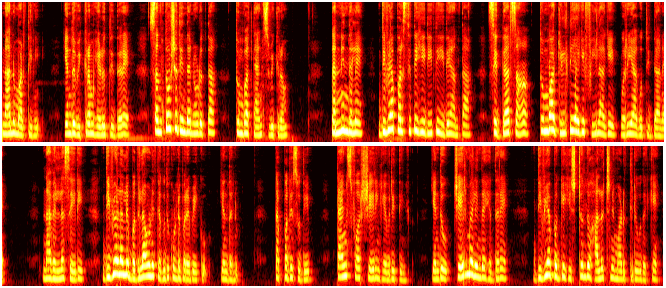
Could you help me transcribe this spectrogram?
ನಾನು ಮಾಡ್ತೀನಿ ಎಂದು ವಿಕ್ರಮ್ ಹೇಳುತ್ತಿದ್ದರೆ ಸಂತೋಷದಿಂದ ನೋಡುತ್ತಾ, ತುಂಬ ಥ್ಯಾಂಕ್ಸ್ ವಿಕ್ರಮ್. ತನ್ನಿಂದಲೇ ದಿವ್ಯಾ ಪರಿಸ್ಥಿತಿ ಈ ರೀತಿ ಇದೆ ಅಂತ ಸಿದ್ಧಾರ್ಥ್ ಸಹ ತುಂಬ ಗಿಲ್ಟಿಯಾಗಿ ಫೀಲ್ ಆಗಿ ವರಿಯಾಗುತ್ತಿದ್ದಾನೆ. ನಾವೆಲ್ಲ ಸೇರಿ ದಿವ್ಯಾಳಲ್ಲಿ ಬದಲಾವಣೆ ತೆಗೆದುಕೊಂಡು ಬರಬೇಕು, ಎಂದನು. ತಪ್ಪದೆ Sudeep, thanks for sharing everything, ಎಂದು ಚೇರ್ ಮೇಲಿಂದ ದಿವ್ಯಾ ಬಗ್ಗೆ ಇಷ್ಟೊಂದು ಆಲೋಚನೆ ಮಾಡುತ್ತಿರುವುದಕ್ಕೆ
